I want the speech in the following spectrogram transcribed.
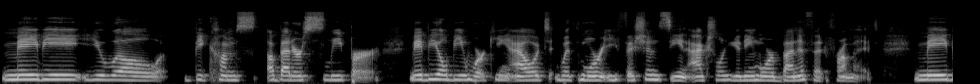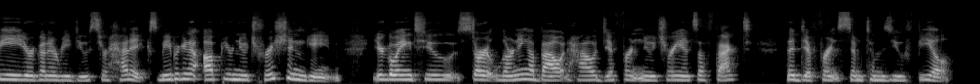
Maybe you will become a better sleeper. Maybe you'll be working out with more efficiency and actually getting more benefit from it. Maybe you're going to reduce your headaches. Maybe you're going to up your nutrition game. You're going to start learning about how different nutrients affect the different symptoms you feel.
